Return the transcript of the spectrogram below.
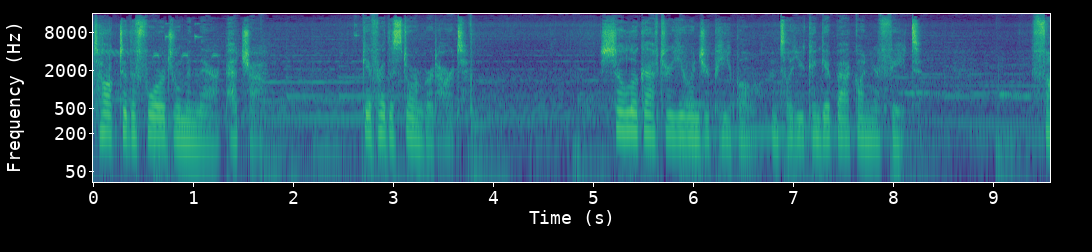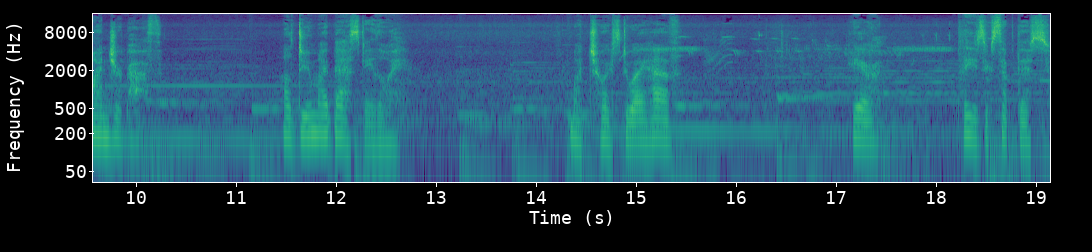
Talk to the forge woman there, Petra. Give her the Stormbird heart. She'll look after you and your people until you can get back on your feet. Find your path. I'll do my best, Aloy. What choice do I have? Here. Please accept this.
